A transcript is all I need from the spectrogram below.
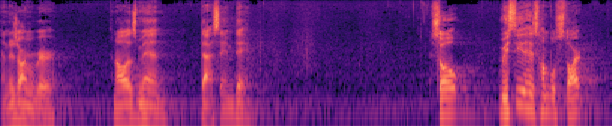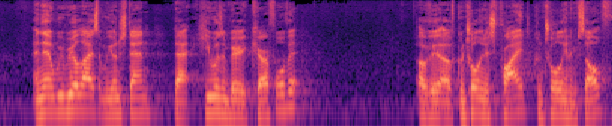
and his armor bearer, and all his men that same day. So we see his humble start, and then we realize and we understand that he wasn't very careful of it, of, it, of controlling his pride, controlling himself.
